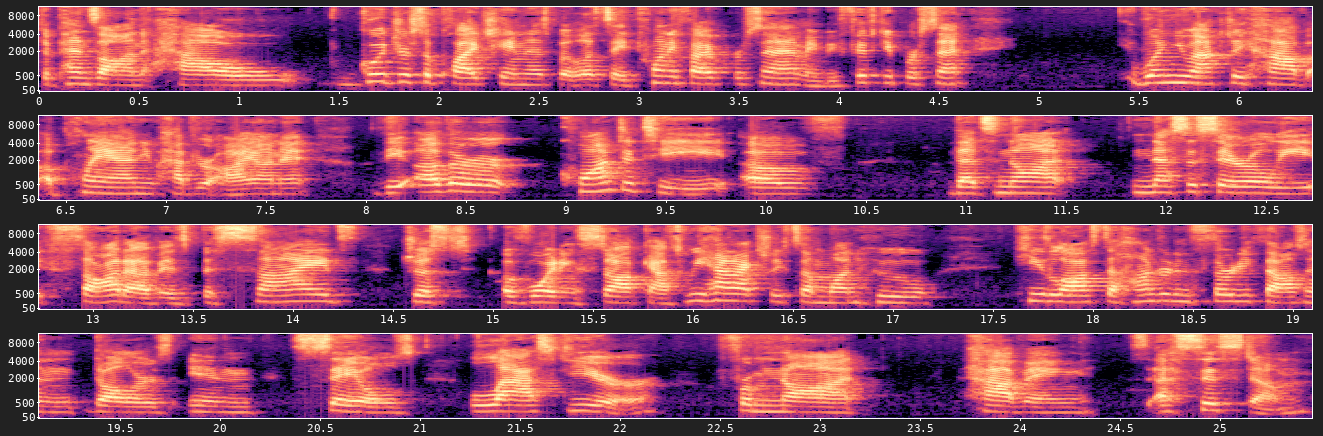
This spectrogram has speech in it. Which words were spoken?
depends on how good your supply chain is, but let's say 25%, maybe 50%. When you actually have a plan, you have your eye on it. The other quantity of that's not necessarily thought of is besides just avoiding stockouts. We had actually someone who he lost $130,000 in sales last year from not having a system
